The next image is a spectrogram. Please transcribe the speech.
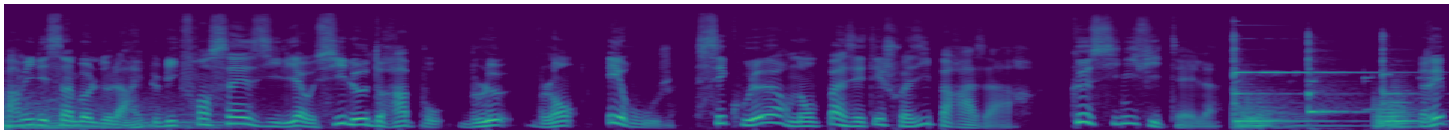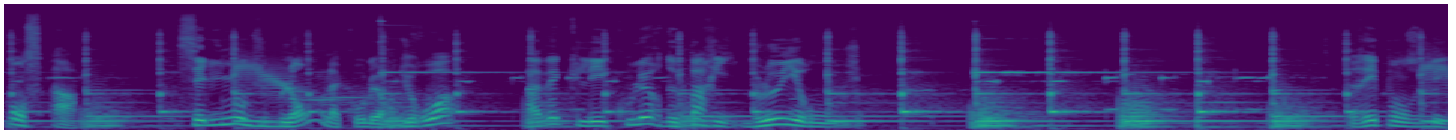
Parmi les symboles de la République française, il y a aussi le drapeau, bleu, blanc et rouge. Ces couleurs n'ont pas été choisies par hasard. Que signifient-elles? Réponse A. C'est l'union du blanc, la couleur du roi, avec les couleurs de Paris, bleu et rouge. Réponse B.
